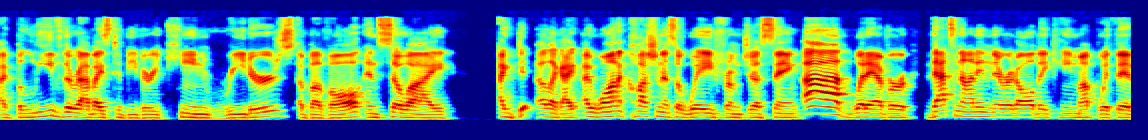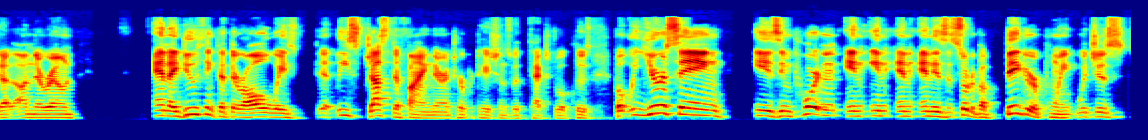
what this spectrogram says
I believe the rabbis to be very keen readers above all, and so I I like I I want to caution us away from just saying ah whatever that's not in there at all. They came up with it on their own and I do think that they're always at least justifying their interpretations with textual clues. But what you're saying is important in in and, and is a sort of a bigger point, which is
